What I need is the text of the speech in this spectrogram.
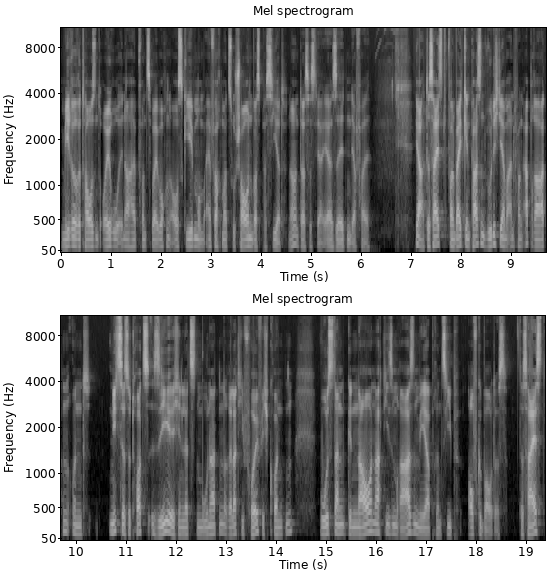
mehrere tausend Euro innerhalb von zwei Wochen ausgeben, um einfach mal zu schauen, was passiert. Ne? Und das ist ja eher selten der Fall. Ja, das heißt, von weitgehend passend würde ich dir am Anfang abraten und nichtsdestotrotz sehe ich in den letzten Monaten relativ häufig Konten, wo es dann genau nach diesem Rasenmäherprinzip aufgebaut ist. Das heißt,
